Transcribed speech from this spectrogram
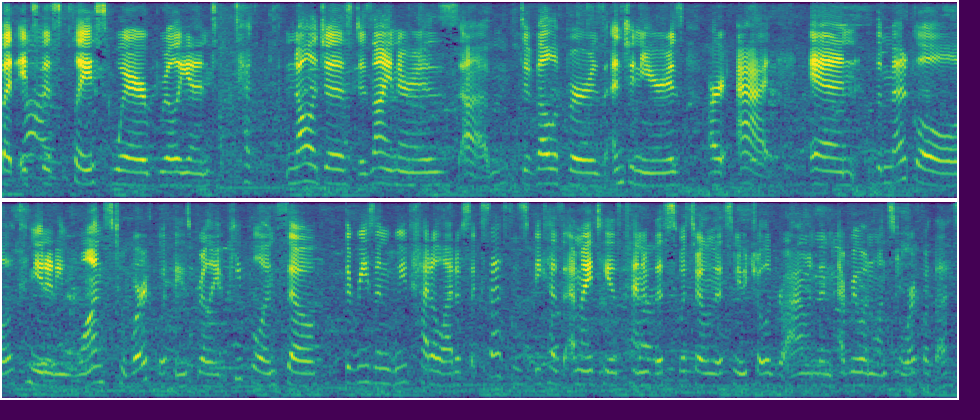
but it's this place where brilliant technologists, designers, um, developers, engineers are at and the medical community wants to work with these brilliant people. And so the reason we've had a lot of success is because MIT is kind of this Switzerland, this neutral ground, and everyone wants to work with us.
